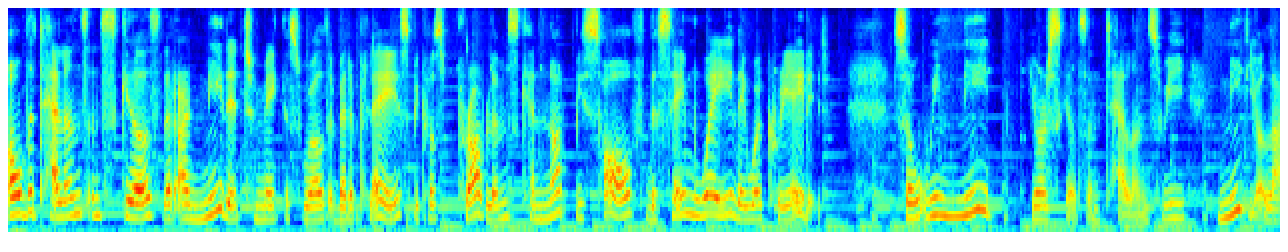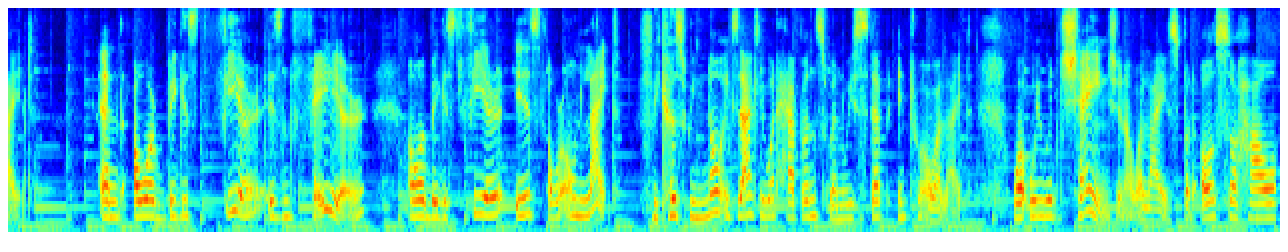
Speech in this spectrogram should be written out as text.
all the talents and skills that are needed to make this world a better place because problems cannot be solved the same way they were created. So we need your skills and talents, we need your light. And our biggest fear isn't failure, our biggest fear is our own light. Because we know exactly what happens when we step into our light, what we would change in our lives, but also how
